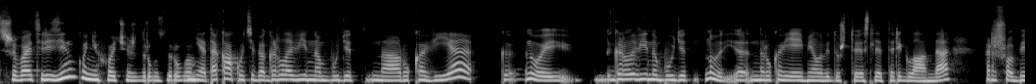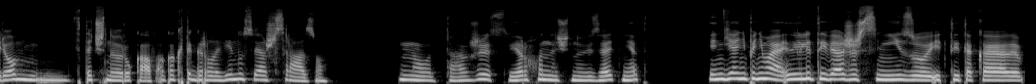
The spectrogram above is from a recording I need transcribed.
Сшивать резинку не хочешь друг с другом? Нет, а как у тебя горловина будет на рукаве? Ну, и горловина будет, ну, я на рукаве я имела в виду, что если это реглан, да? Хорошо, берем вточной рукав. А как ты горловину свяжешь сразу? Ну, вот так же сверху начну вязать, нет. Я не понимаю, или ты вяжешь снизу, и ты такая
